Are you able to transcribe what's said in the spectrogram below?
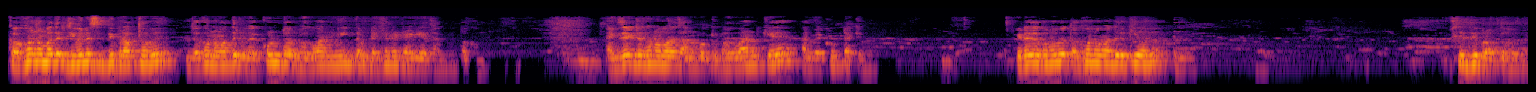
কখন আমাদের জীবনে সিদ্ধি প্রাপ্ত হবে? যখন আমাদের বৈকুণ্ঠ আর ভগবান নিয়ে একদম ডেফিনেট আইডিয়া থাকবে তখন। এক্সাক্ট যখন আমরা জানব কি ভগবান কে আর বৈকুণ্ঠটা কেমন এটা যখন হবে, তখন আমাদের কি হবে? সিদ্ধি প্রাপ্ত হবে।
